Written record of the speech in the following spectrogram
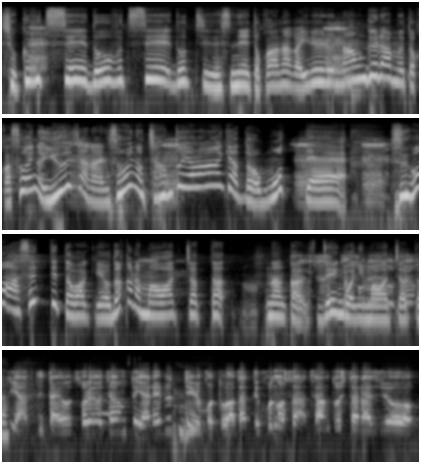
植物性、動物性、どっちですねとか、なんかいろいろ何グラムとか、そういうの言うじゃないそういうのちゃんとやらなきゃと思って、すごい焦ってたわけよ。だから回っちゃった。なんか前後に回っちゃったそれをちゃんと。やってたよ。それをちゃんとやれるっていうことは、だってこのさ、ちゃんとしたラジオ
